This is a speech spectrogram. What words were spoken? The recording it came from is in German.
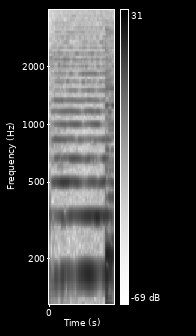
Música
